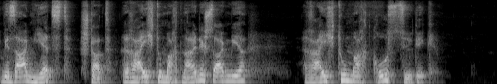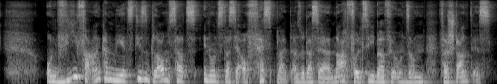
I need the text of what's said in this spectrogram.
Wir sagen jetzt statt Reichtum macht neidisch, sagen wir Reichtum macht großzügig. Und wie verankern wir jetzt diesen Glaubenssatz in uns, dass er auch fest bleibt, also dass er nachvollziehbar für unseren Verstand ist?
